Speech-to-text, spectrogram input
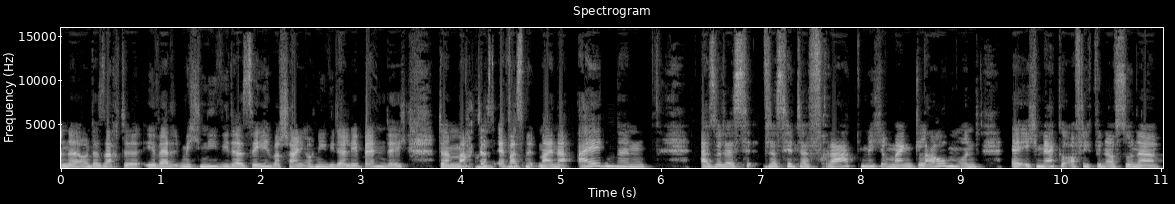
ne, und er sagte, ihr werdet mich nie wieder sehen, wahrscheinlich auch nie wieder lebendig, dann macht das mhm. etwas mit meiner eigenen, also das, das hinterfragt mich und mein Glauben und äh, ich merke oft, ich bin auf so einer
